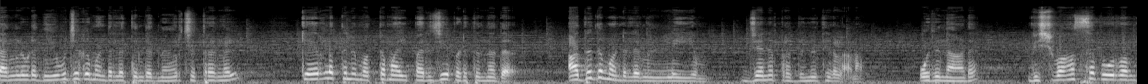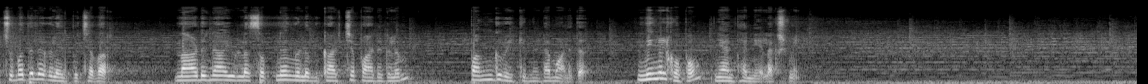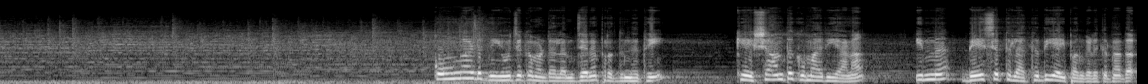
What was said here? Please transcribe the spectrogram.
തങ്ങളുടെ നിയോജക മണ്ഡലത്തിന്റെ നേർചിത്രങ്ങൾ കേരളത്തിന് മൊത്തമായി പരിചയപ്പെടുത്തുന്നത് അതത് മണ്ഡലങ്ങളിലെയും ജനപ്രതിനിധികളാണ്. ഒരു നാട് വിശ്വാസപൂർവം ചുമതലകളേൽപ്പിച്ചവർ നാടിനായുള്ള സ്വപ്നങ്ങളും കാഴ്ചപ്പാടുകളും പങ്കുവയ്ക്കുന്നിടമാണിത്. നിങ്ങൾക്കൊപ്പം ഞാൻ ധന്യലക്ഷ്മി. കോങ്ങാട് നിയോജക മണ്ഡലം ജനപ്രതിനിധി കെ ശാന്തകുമാരിയാണ് ഇന്ന് ദേശത്തിൽ അതിഥിയായി പങ്കെടുക്കുന്നത്.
